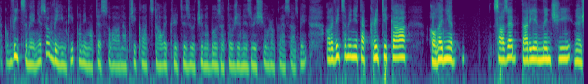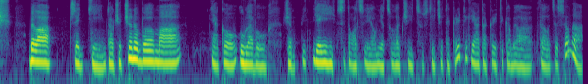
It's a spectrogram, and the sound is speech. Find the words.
jako víceméně jsou výjimky. Paní Matesová například stále kritizuje ČNB za to, že nezvyšují rokové sazby, ale víceméně ta kritika ohledně sazeb tady je menší, než byla předtím. Takže ČNB má nějakou úlevu, že její situace je o něco lepší, co se týče té kritiky a ta kritika byla velice silná.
